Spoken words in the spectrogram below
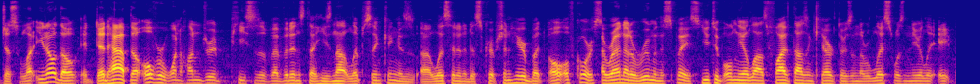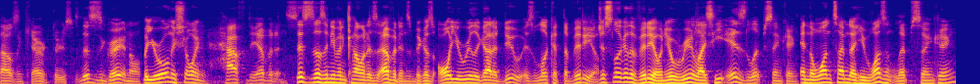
just let you know, though, it did happen. The over 100 pieces of evidence that he's not lip syncing is uh, listed in the description here, but oh, of course, I ran out of room in the space. YouTube only allows 5,000 characters, and the list was nearly 8,000 characters. This is great and all, but you're only showing half the evidence. This doesn't even count as evidence, because all you really gotta do is look at the video. Just look at the video, and you'll realize he is lip syncing syncing. And the one time that he wasn't lip syncing...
